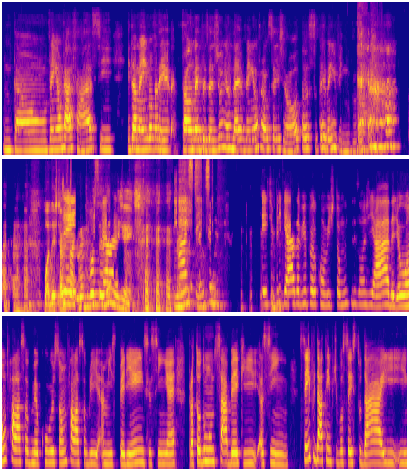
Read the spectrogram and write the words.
Então, venham para a face. E também vou fazer, falando da empresa Júnior, né? Venham para o CJ, super bem-vindos. Pode deixar gente, o Instagram de vocês aí, gente. Sim, sim, sim. Gente, obrigada, viu, pelo convite. Estou muito lisonjeada. Eu amo falar sobre meu curso, amo falar sobre a minha experiência, assim, é para todo mundo saber que, assim, sempre dá tempo de você estudar e, e,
